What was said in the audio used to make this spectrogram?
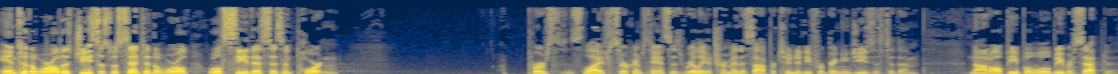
into the world as Jesus was sent in the world, we'll see this as important. A person's life circumstance is really a tremendous opportunity for bringing Jesus to them. Not all people will be receptive.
